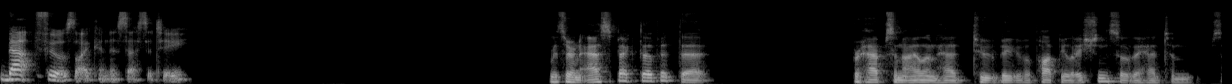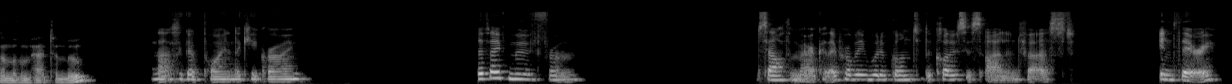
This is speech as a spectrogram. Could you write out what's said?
that feels like a necessity. Was there an aspect of it that perhaps an island had too big of a population, so they had to some of them had to move? That's a good point. They keep growing. If they've moved from South America, they probably would have gone to the closest island first, in theory.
